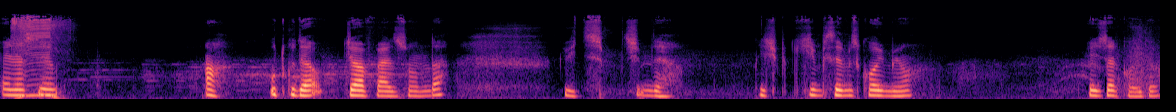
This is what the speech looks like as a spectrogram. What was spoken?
Enes diye... Ah, Utku da cevap verdi sonunda. Evet, şimdi hiç kimsemiz koymuyor. Ejder koydu.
